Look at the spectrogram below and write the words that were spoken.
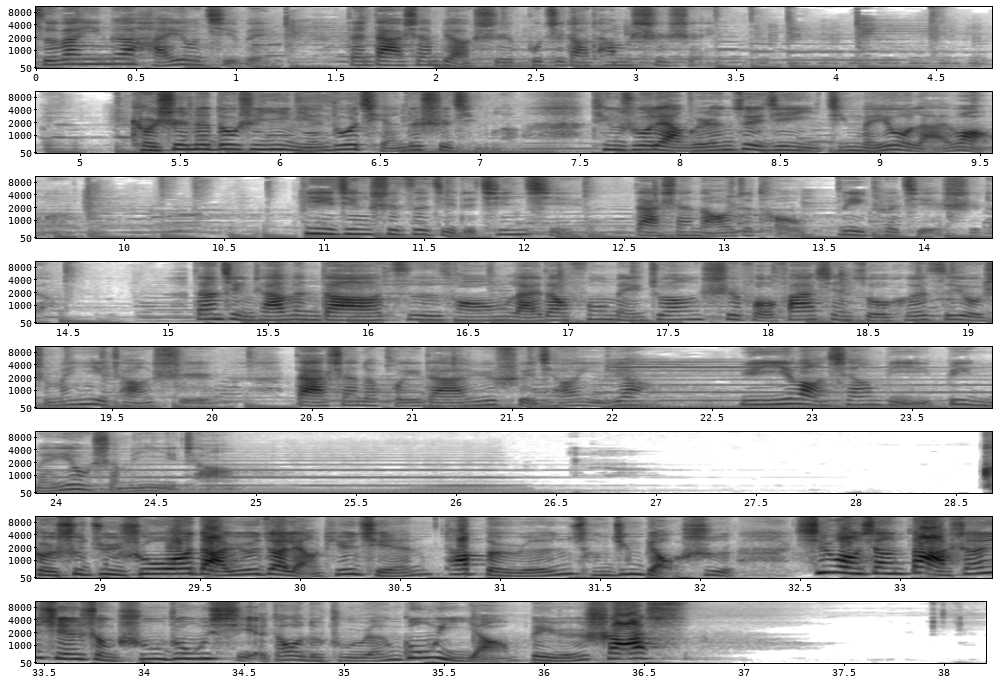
此外，应该还有几位，但大山表示不知道他们是谁。可是那都是一年多前的事情了，听说两个人最近已经没有来往了。毕竟是自己的亲戚，大山挠着头，立刻解释道。当警察问到自从来到风梅庄是否发现佐和子有什么异常时，大山的回答与水桥一样，与以往相比，并没有什么异常。可是据说，大约在两天前，他本人曾经表示，希望像大山先生书中写到的主人公一样被人杀死。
